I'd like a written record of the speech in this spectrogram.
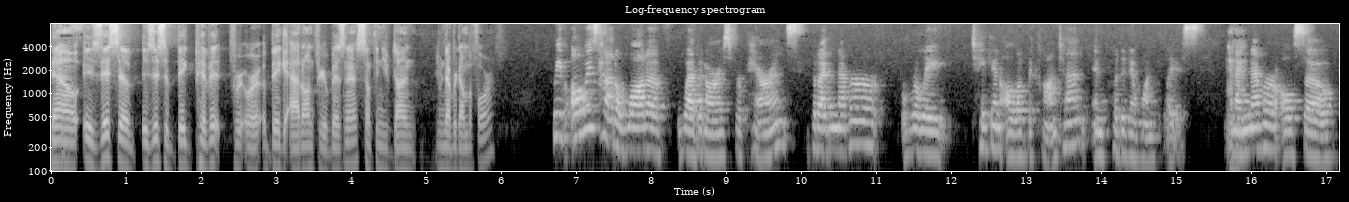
Now, yes. is this a is this a big pivot for or a big add-on for your business? Something you've done you've never done before? We've always had a lot of webinars for parents, but I've never really taken all of the content and put it in one place. Mm-hmm. And I've never also,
